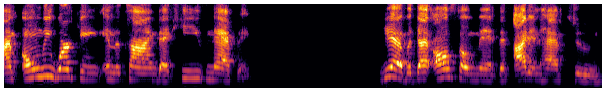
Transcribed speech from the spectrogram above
I'm only working in the time that he's napping. Yeah, but that also meant that I didn't have to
